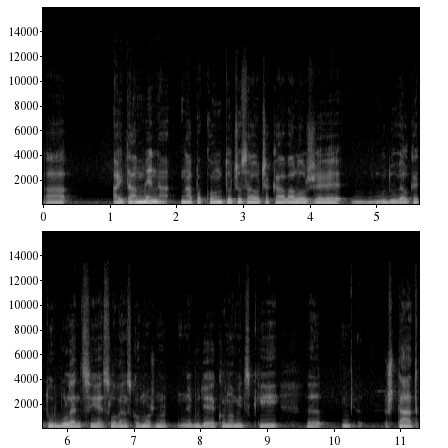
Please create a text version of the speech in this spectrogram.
A aj tá mena, napokon to, čo sa očakávalo, že budú veľké turbulencie, Slovensko možno nebude ekonomicky e, štát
